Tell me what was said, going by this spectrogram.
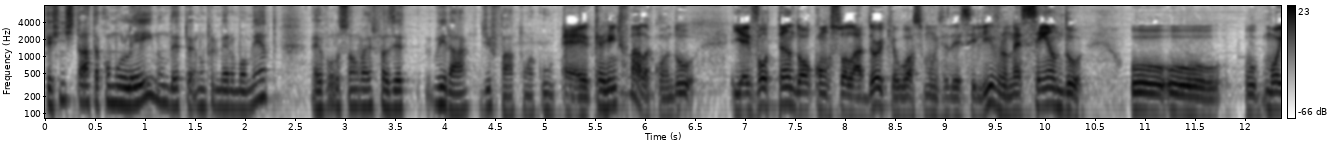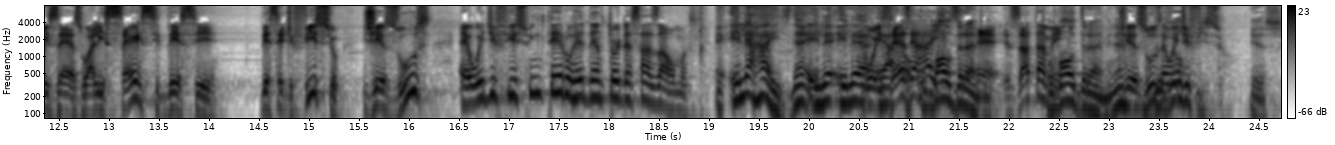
que a gente trata como lei num, num primeiro momento, a evolução vai fazer virar de fato uma cultura. É o que a gente fala, quando. E aí, voltando ao Consolador, que eu gosto muito desse livro, né? Sendo o, o, o Moisés o alicerce desse, desse edifício, Jesus é o edifício inteiro o redentor dessas almas. É, ele é a raiz, né? Ele, é- ele é, Moisés é, a o raiz. baldrame. É, exatamente. O baldrame, né? Jesus é o edifício. Isso.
